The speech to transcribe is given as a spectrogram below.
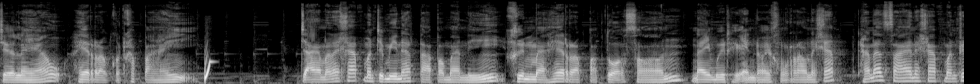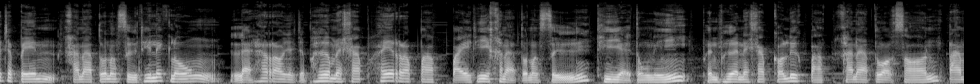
เจอแล้วให้เรากดเข้าไป จากนั้นนะครับมันจะมีหน้าตาประมาณนี้ ขึ้นมาให้เราปรับตัวอักษรในมือถือ Android ของเรานะครับทางด้านซ้ายนะครับมันก็จะเป็นขนาดตัวหนังสือที่เล็กลง และถ้าเราอยากจะเพิ่มนะครับ ให้เราปรับไปที่ขนาดตัวหนังสือที่ใหญ่ตรงนี้ เพื่อนๆนะครับก็เลือกปรับขนาดตัวอักษรตาม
